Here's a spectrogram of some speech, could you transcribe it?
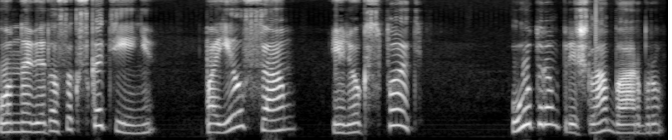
Он наведался к скотине, поел сам и лег спать. Утром пришла Барбру.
